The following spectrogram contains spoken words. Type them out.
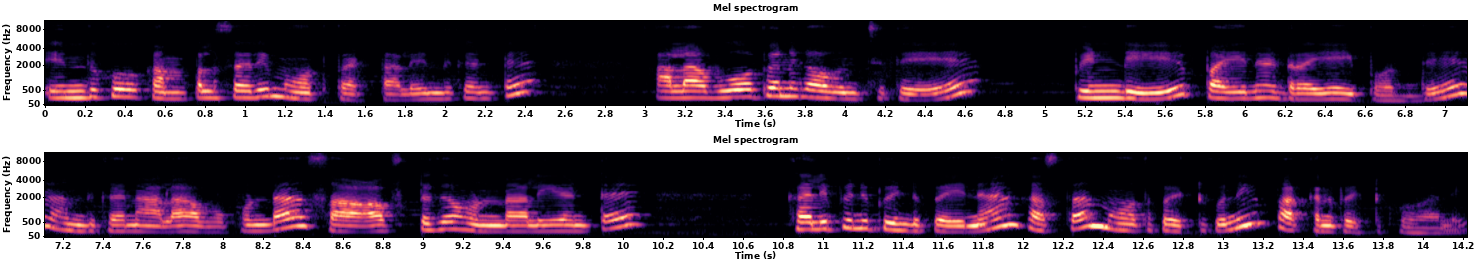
ఎందుకు కంపల్సరీ మూత పెట్టాలి? ఎందుకంటే అలా ఓపెన్గా ఉంచితే పిండి పైన డ్రై అయిపోద్ది. అందుకని అలా అవ్వకుండా సాఫ్ట్గా ఉండాలి అంటే కలిపిన పిండి పైన కాస్త మూత పెట్టుకుని పక్కన పెట్టుకోవాలి.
